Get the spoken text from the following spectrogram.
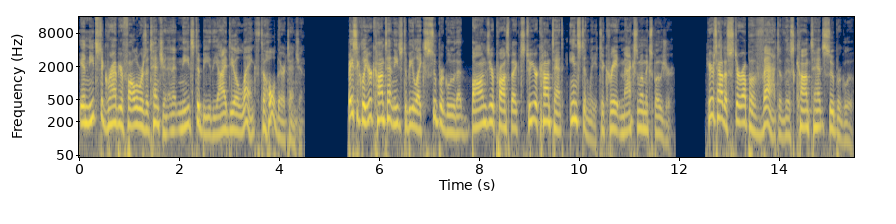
It needs to grab your followers' attention and it needs to be the ideal length to hold their attention. Basically, your content needs to be like superglue that bonds your prospects to your content instantly to create maximum exposure. Here's how to stir up a vat of this content superglue.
